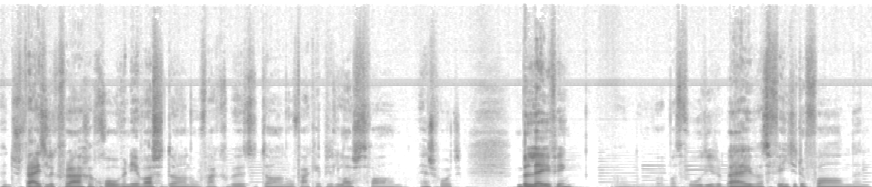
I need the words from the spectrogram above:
Dus feitelijk vragen. Goh, wanneer was het dan? Hoe vaak gebeurt het dan? Hoe vaak heb je er last van? Enzovoort. Beleving. Wa- Wat voel je erbij? Wat vind je ervan? En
